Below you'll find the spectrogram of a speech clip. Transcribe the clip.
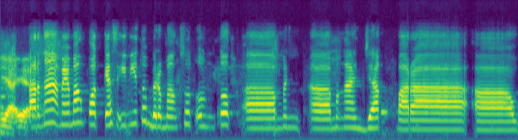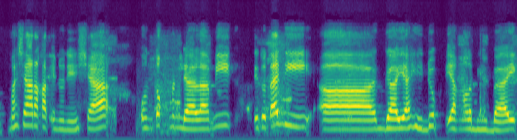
Ya, ya. Karena memang podcast ini tuh bermaksud untuk uh, men, uh, mengajak para uh, masyarakat Indonesia untuk mendalami itu tadi uh, gaya hidup yang lebih baik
